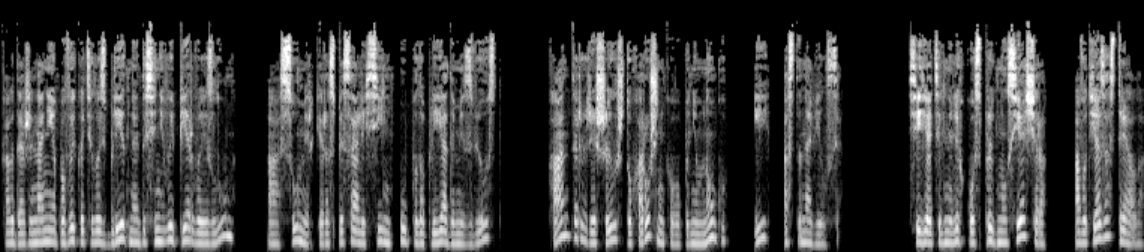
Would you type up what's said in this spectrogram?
Когда же на небо выкатилась бледная до синевы первая из лун, а сумерки расписали синь купола плеядами звезд, Хантер решил, что хорошенького понемногу, и остановился. Сиятельно легко спрыгнул с ящера, а вот я застряла.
